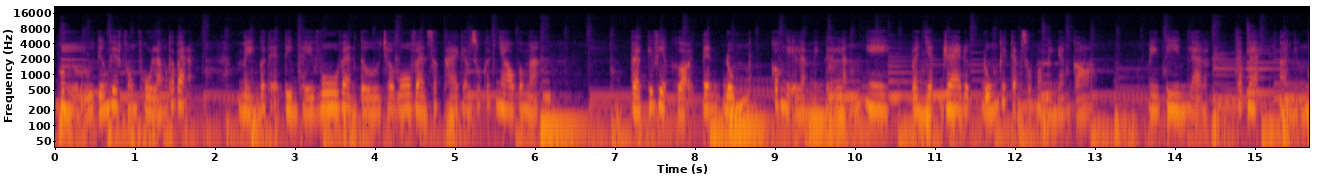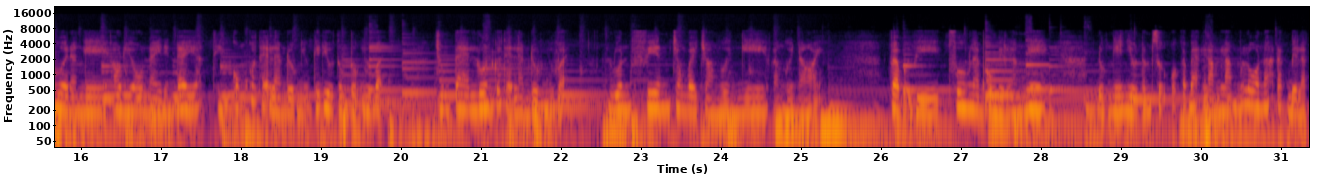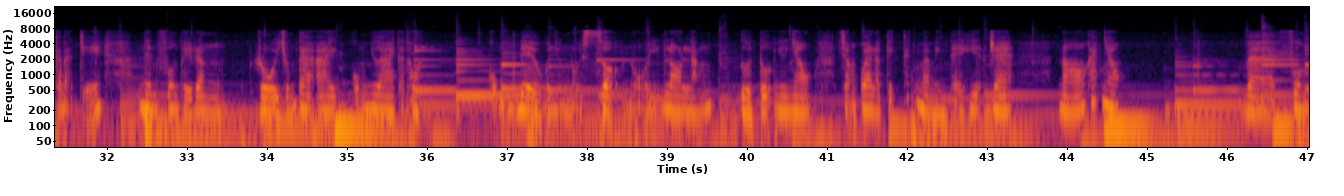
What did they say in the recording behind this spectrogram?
Ngôn ngữ tiếng việt phong phú lắm các bạn ạ. Mình có thể tìm thấy vô vàn từ cho vô vàn sắc thái cảm xúc khác nhau cơ mà. Và cái việc gọi tên đúng có nghĩa là mình đã lắng nghe và nhận ra được đúng cái cảm xúc mà mình đang có mình tin là các bạn à, những người đang nghe audio này đến đây á, thì cũng có thể làm được những cái điều tương tự như vậy. Chúng ta luôn có thể làm được như vậy luôn phiên trong vai trò người nghe và người nói. Và bởi vì phương làm công việc lắng nghe được nghe nhiều tâm sự của các bạn lắm lắm luôn á đặc biệt là các bạn trẻ nên phương thấy rằng rồi chúng ta ai cũng như ai cả thôi cũng đều có những nỗi sợ nỗi lo lắng tựa tựa như nhau, chẳng qua là cái cách mà mình thể hiện ra nó khác nhau. Và phương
